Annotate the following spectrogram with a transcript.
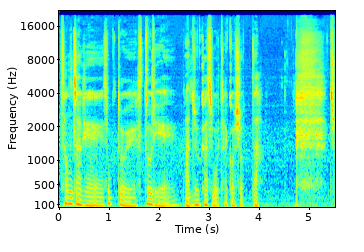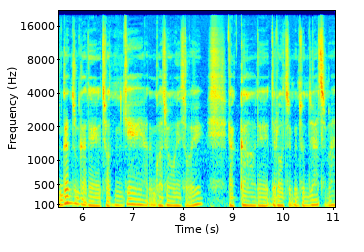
성장의 속도에 스토리에 만족하지 못할 것이 없다 중간중간에 전개하는 과정에서의 약간의 늘어짐은 존재하지만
